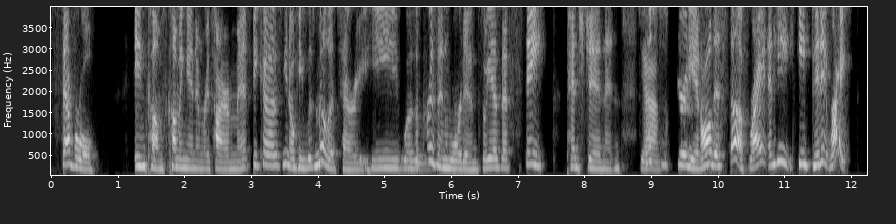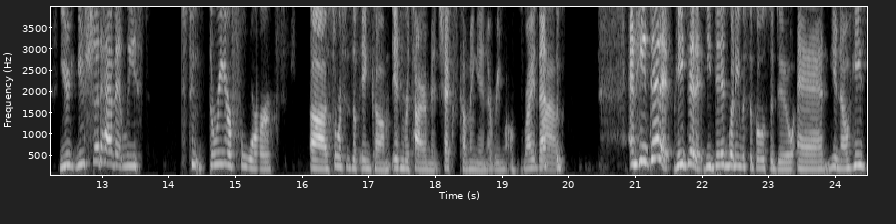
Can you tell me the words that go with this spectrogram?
several incomes coming in in retirement because you know he was military. He was a Mhm. prison warden so he has that state pension and Yeah. social security and all this stuff right? And he he did it right. You you should have at least two three or four uh sources of income in retirement checks coming in every month right? That's Wow. the and he did it. He did it. He did what he was supposed to do. And you know he's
